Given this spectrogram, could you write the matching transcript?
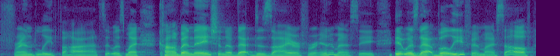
friendly thoughts. It was my combination of that desire for intimacy. It was that belief in myself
